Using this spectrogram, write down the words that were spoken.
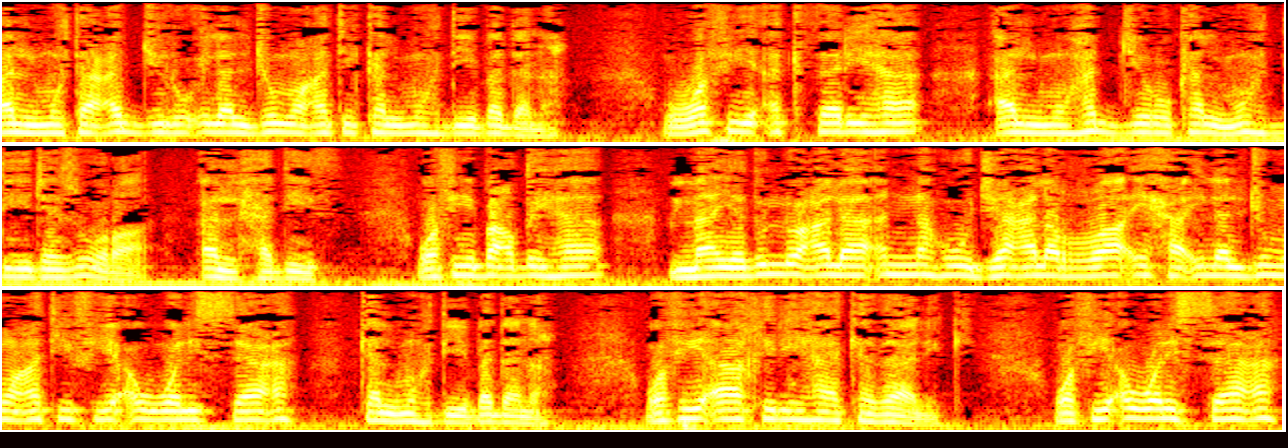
المتعجل إلى الجمعة كالمهدي بدنه وفي أكثرها المهجر كالمهدي جزورا الحديث. وفي بعضها ما يدل على أنه جعل الرائح إلى الجمعة في أول الساعة كالمهدي بدنه وفي آخرها كذلك. وفي أول الساعة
